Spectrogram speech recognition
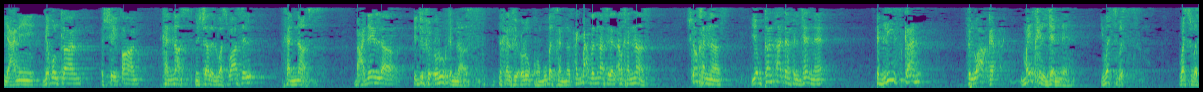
يعني قبل كان الشيطان خناس من شر الوسواس خناس. بعدين لا يجي في عروق الناس دخل في عروقهم مو بس خناس حق بعض الناس إلى الان خناس. شلون خناس؟ يوم كان آدم في الجنة إبليس كان في الواقع ما يدخل الجنة يوسوس. وسوس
